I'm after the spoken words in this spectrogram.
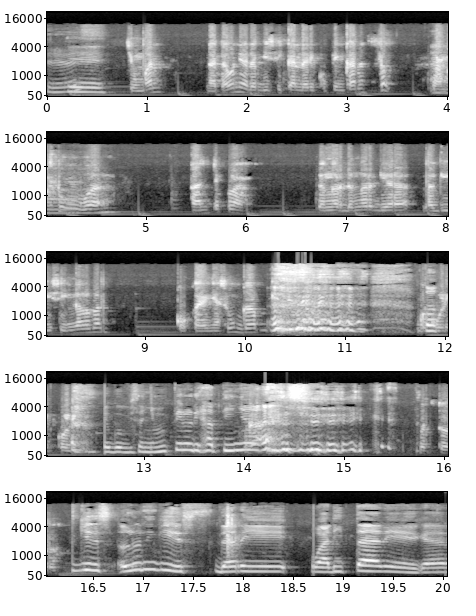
terus cuman nggak tahu nih ada bisikan dari kuping kanan Sep, langsung gua tancep lah. Denger dengar dia lagi single kan kok kayaknya sugap? Kok- kulik kulik ya gue bisa nyempil di hatinya? Betul. Gis, lu nih Gis dari wanita nih kan,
